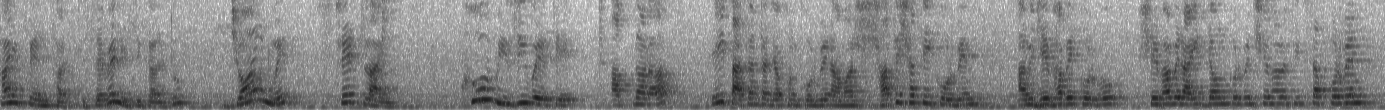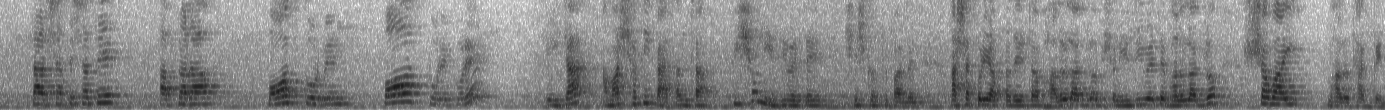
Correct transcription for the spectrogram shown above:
hyphen thirty seven is equal to join with straight line খুব ইজি ওয়েতে আপনারা এই প্যাটার্নটা যখন করবেন, আমার সাথে সাথেই করবেন, আমি যেভাবে করব, সেভাবে রাইট ডাউন করবেন, সেভাবে ফিক্স আপ করবেন। তার সাথে সাথে আপনারা পজ করবেন পজ করে করে এইটা আমার সাথেই প্যাটার্নটা ভীষণ ইজি ওয়েতে শেষ করতে পারবেন। আশা করি আপনাদের এটা ভালো লাগল, ভীষণ ইজি ওয়েতে ভালো লাগল। সবাই ভালো থাকবেন।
